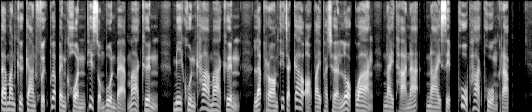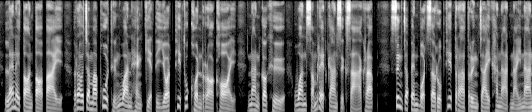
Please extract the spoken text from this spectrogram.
แต่มันคือการฝึกเพื่อเป็นคนที่สมบูรณ์แบบมากขึ้น มีคุณค่ามากขึ้น และพร้อมที่จะก้าวออกไปเผชิญโลกกว้าง ในฐานะนายสิบผู้ภาคภูมิครับ และในตอนต่อไป เราจะมาพูดถึงวันแห่งเกียรติยศที่ทุกคนรอคอย นั่นก็คือวันสำเร็จการศึกษาครับ ซึ่งจะเป็นบทสรุปที่ตราตรึงใจขนาดไหนนั้น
